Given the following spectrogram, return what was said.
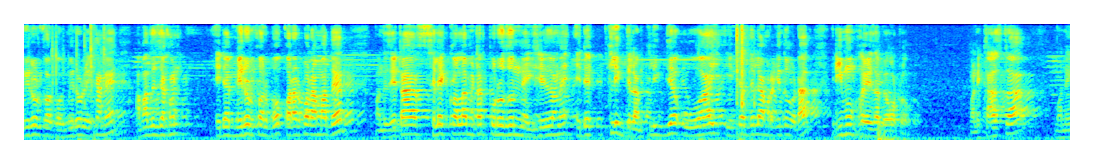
মিরর করব মিরর এখানে আমাদের যখন এটা মিরর করব, করার পর আমাদের মানে যেটা সিলেক্ট করলাম, এটার প্রয়োজন নেই, সেই জন্য এটা ক্লিক দিলাম। ক্লিক দিয়ে ওয়াই ইন্টার দিলে আমরা কিন্তু ওটা রিমুভ হয়ে যাবে অটো মানে কাজটা মানে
